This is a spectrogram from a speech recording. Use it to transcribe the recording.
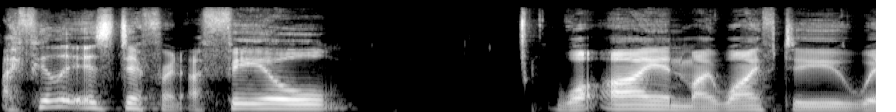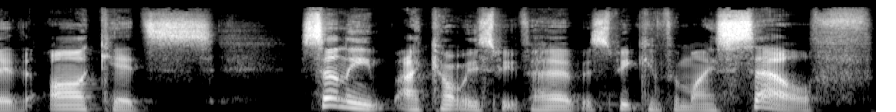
I feel it is different. I feel what I and my wife do with our kids, certainly I can't really speak for her, but speaking for myself,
